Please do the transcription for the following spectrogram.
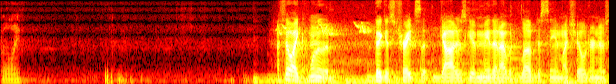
Brother Wayne. I feel like one of the biggest traits that God has given me that I would love to see in my children is,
